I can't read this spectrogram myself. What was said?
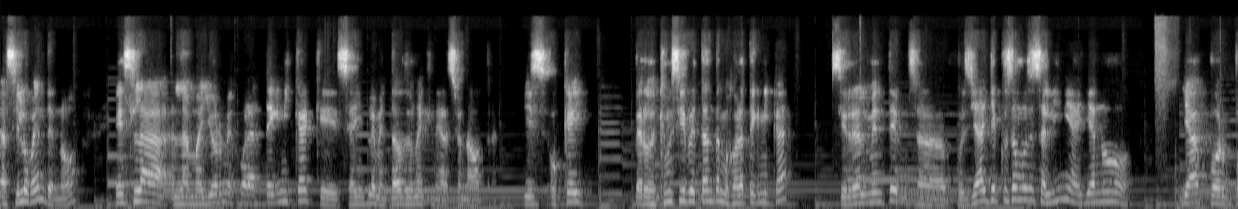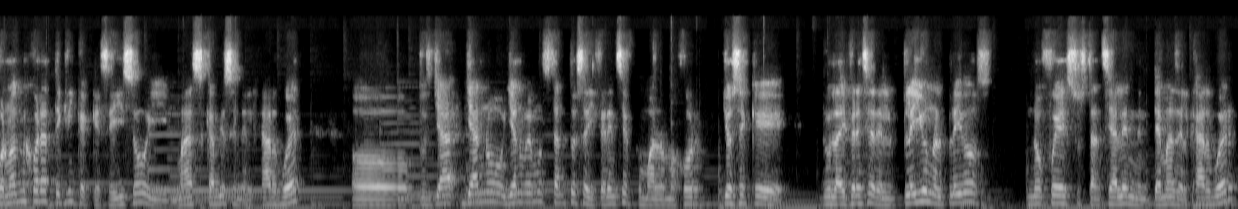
así lo venden, ¿no? Es la, mayor mejora técnica que se ha implementado de una generación a otra. Y es, ok, pero ¿de qué me sirve tanta mejora técnica? Si realmente, o sea, pues ya, ya cruzamos esa línea, ya no, ya por, por más mejora técnica que se hizo y más cambios en el hardware, o pues ya, ya, no, ya no vemos tanto esa diferencia como a lo mejor yo sé que la diferencia del Play 1 al Play 2 no fue sustancial en temas del hardware,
